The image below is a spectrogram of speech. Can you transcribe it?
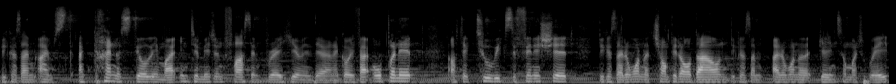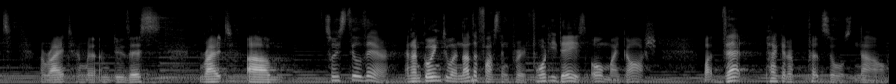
because I'm, I'm, I'm kind of still in my intermittent fast and pray here and there. And I go, if I open it, I'll take two weeks to finish it because I don't want to chomp it all down because I'm, I don't want to gain so much weight. All right, I'm going to do this, right? Um, so it's still there. And I'm going to another fast and pray, 40 days. Oh my gosh. But that packet of pretzels now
